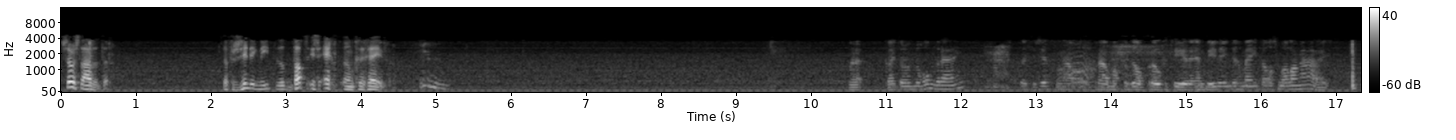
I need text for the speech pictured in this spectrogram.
Zo staat het er. Dat verzin ik niet. Dat is echt een gegeven. Kan je het ook nog omdraaien? Dat je zegt, nou, een vrouw mag er wel profiteren en bidden in de gemeente als ze maar lang haar heeft.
